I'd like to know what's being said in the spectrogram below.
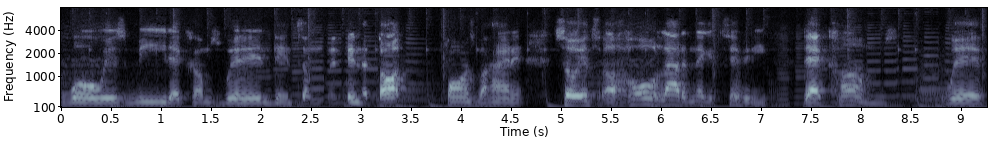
woe is me that comes with it. And then some, and then the thought forms behind it. So it's a whole lot of negativity that comes with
